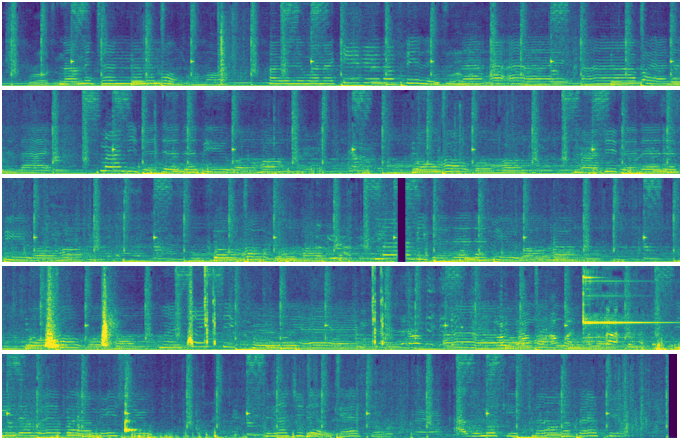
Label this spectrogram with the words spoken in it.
Now me turn mongo I really wanna give you the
